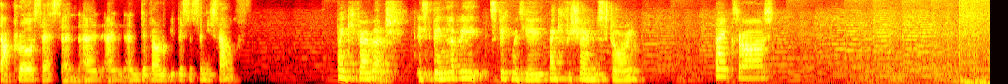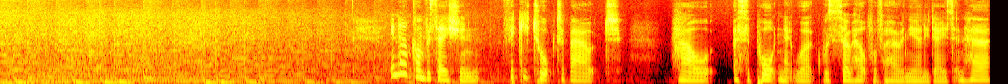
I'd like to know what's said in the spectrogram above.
that process and, and, and, and develop your business and yourself. Thank you very much. It's been lovely speaking with you. Thank you for sharing the story. Thanks, Ros. In our conversation, Vicky talked about how a support network was so helpful for her in the early days, and her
